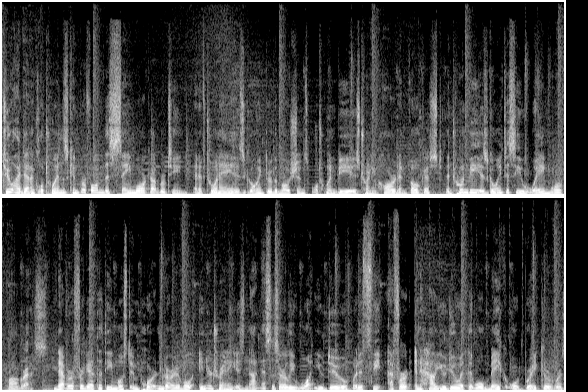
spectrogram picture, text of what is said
Two identical twins can perform the same workout routine, and if twin A is going through the motions while twin B is training hard and focused, then twin B is going to see way more progress. Never forget that the most important variable in your training is not necessarily what you do, but it's the effort and how you do it that will make or break your results.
